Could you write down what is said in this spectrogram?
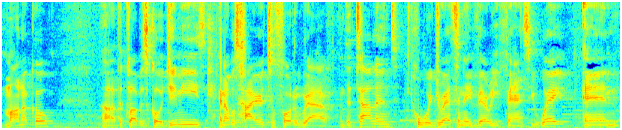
Monaco. Uh, the club is called Jimmy's and I was hired to photograph the talent who were dressed in a very fancy way and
